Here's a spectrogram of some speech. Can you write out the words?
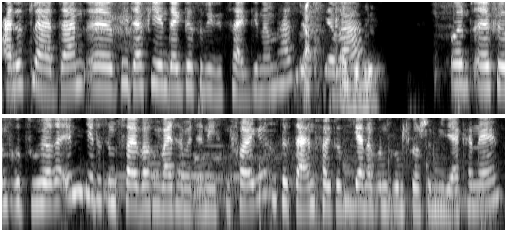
Alles klar, dann äh, Peter, vielen Dank, dass du dir die Zeit genommen hast ja, und hier. Problem. Und äh, für unsere ZuhörerInnen geht es in zwei Wochen weiter mit der nächsten Folge. Und bis dahin folgt uns gerne auf unseren Social Media Kanälen:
